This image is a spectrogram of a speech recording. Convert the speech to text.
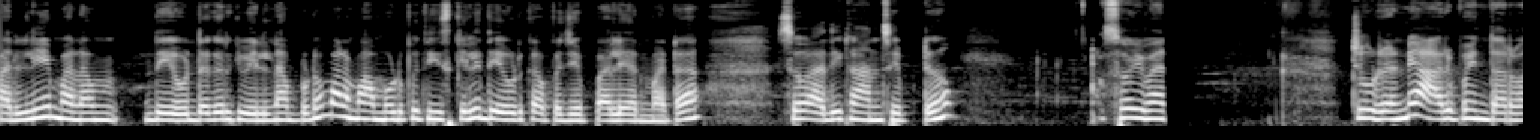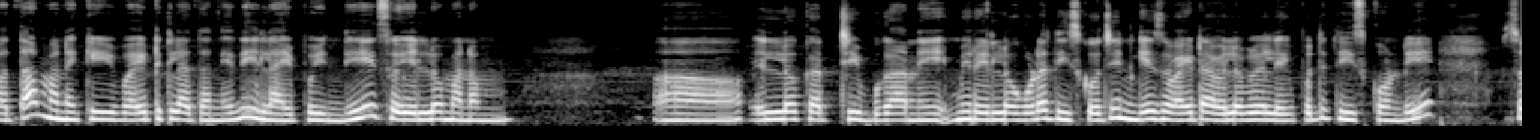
మళ్ళీ మనం దేవుడి దగ్గరికి వెళ్ళినప్పుడు మనం ఆ ముడుపు తీసుకెళ్ళి దేవుడికి అప్పచెప్పాలి అనమాట సో అది కాన్సెప్ట్ సో ఇవన్నీ చూడండి ఆరిపోయిన తర్వాత మనకి వైట్ క్లాత్ అనేది ఇలా అయిపోయింది. సో ఎల్లో మనం ఎల్లో కర్చీప్ కానీ మీరు ఎల్లో కూడా తీసుకోవచ్చు. ఇన్ కేస్ వైట్ అవైలబుల్ లేకపోతే తీసుకోండి. సో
